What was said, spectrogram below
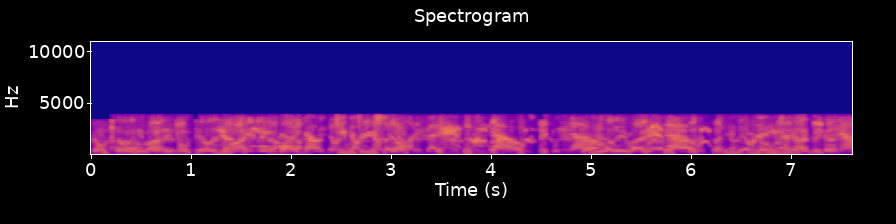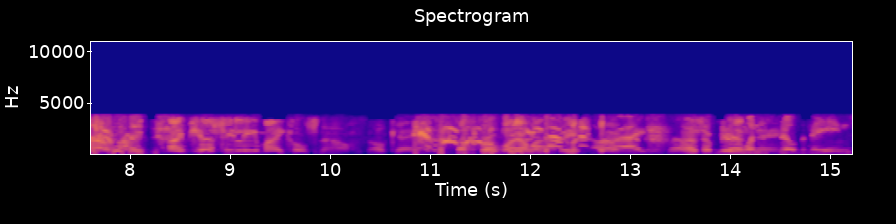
Don't tell uh, anybody. Don't tell anybody. Jesse Lee No, Michaels. no, don't, Keep don't, to don't yourself. tell anybody. We, we know. We know. Don't tell anybody. We know. you never know who's I'm listening. just- I'm Jesse Lee Michaels now, okay, for a while on Facebook. right. Well, As a you're the pen one that name. spilled the beans.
